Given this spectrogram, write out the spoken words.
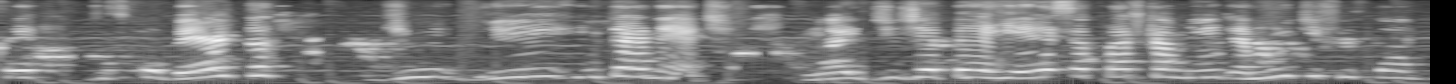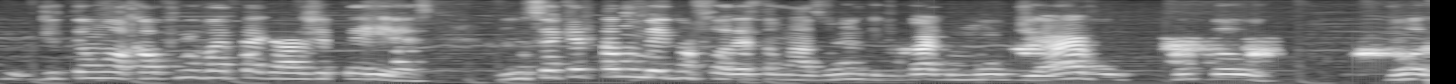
ser descoberta de, de internet, mas de GPRS é praticamente, é muito difícil de ter um local que não vai pegar GPRS. A não ser que ele está no meio de uma floresta amazônica, debaixo de um monte de árvore, do, do,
